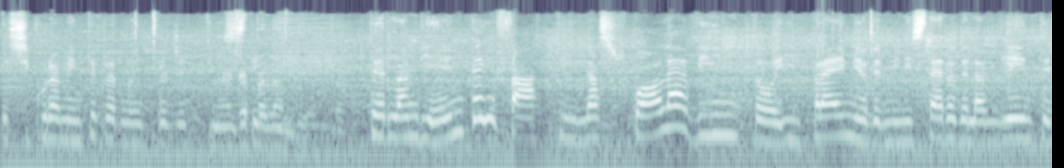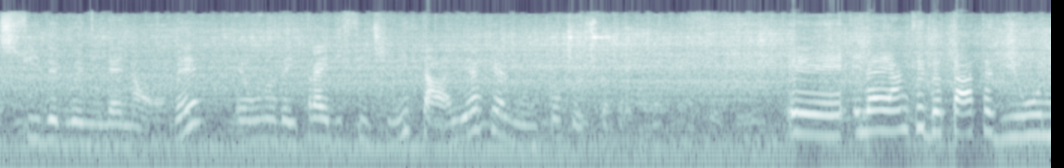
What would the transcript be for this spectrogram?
e sicuramente per noi progettisti. Anche per l'ambiente. Per l'ambiente, infatti la scuola ha vinto il premio del Ministero dell'Ambiente Sfide 2009, è uno dei tre edifici in Italia che ha vinto questo premio. E, lei è anche dotata di un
